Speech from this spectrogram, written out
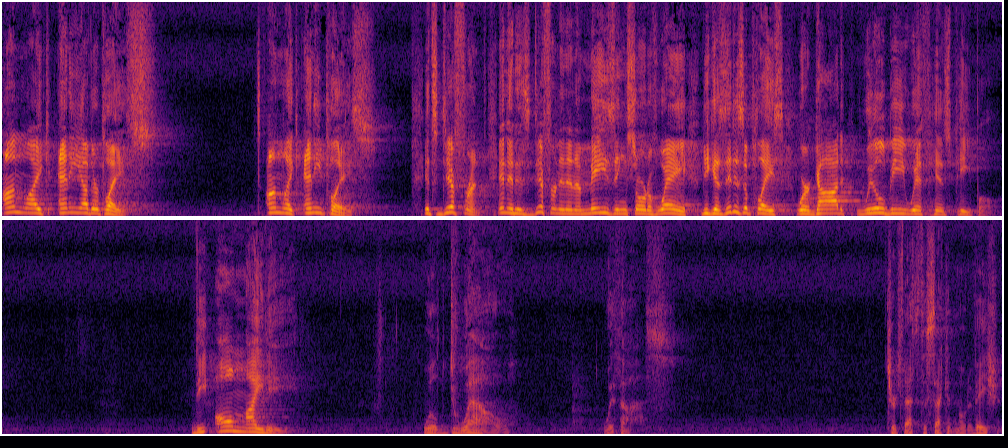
unlike any other place. It's unlike any place. It's different, and it is different in an amazing sort of way because it is a place where God will be with his people. The Almighty will dwell with us. Church, that's the second motivation.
